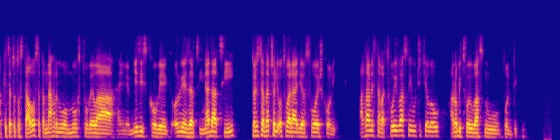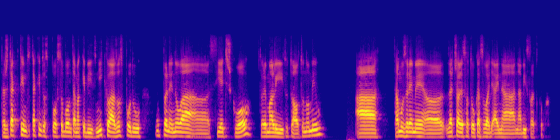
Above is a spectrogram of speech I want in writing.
keď sa toto stalo, sa tam nahrnulo množstvo veľa, ja neviem, neziskoviek, organizácií, nadácií, ktoré sa začali otvárať svoje školy a zamestnávať svojich vlastných učiteľov a robiť svoju vlastnú politiku. Takže takýmto, takýmto spôsobom tam keby vznikla zo spodu úplne nová sieť škôl, ktoré mali túto autonómiu a samozrejme začali sa to ukazovať aj na, na výsledkoch.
